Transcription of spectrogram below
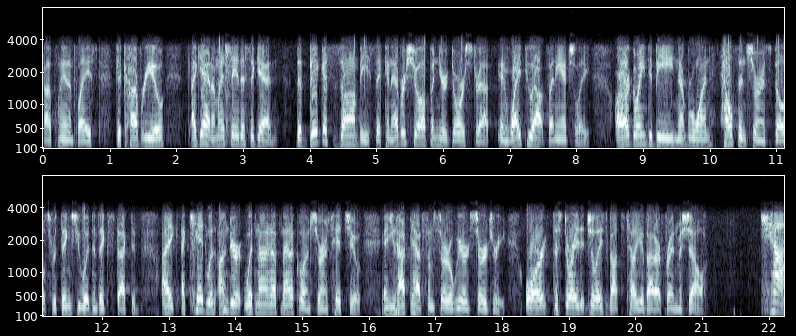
uh, plan in place to cover you? Again, I'm going to say this again the biggest zombies that can ever show up on your doorstep and wipe you out financially are going to be number one health insurance bills for things you wouldn't have expected. I, a kid with under with not enough medical insurance hits you, and you have to have some sort of weird surgery. Or the story that Julie's about to tell you about our friend Michelle. Yeah,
